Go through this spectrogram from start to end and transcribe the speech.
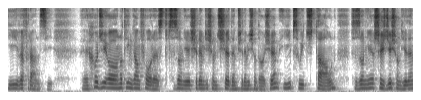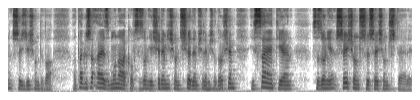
i we Francji. E, chodzi o Nottingham Forest w sezonie 77-78 i Ipswich Town w sezonie 61-62, a także AS Monaco w sezonie 77-78 i Saint-Étienne w sezonie 63-64.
